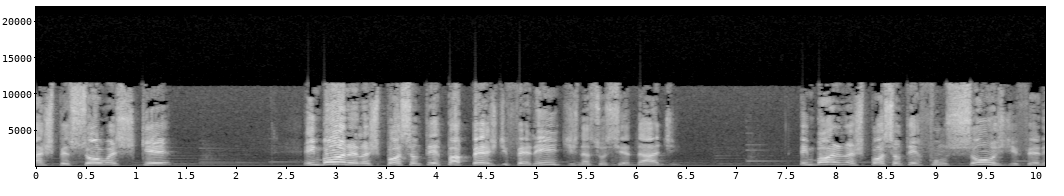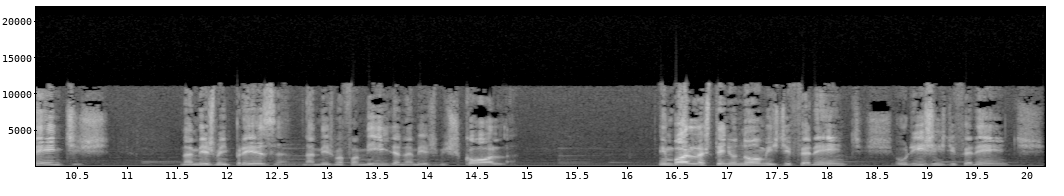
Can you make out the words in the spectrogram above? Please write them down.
as pessoas que, embora elas possam ter papéis diferentes na sociedade, embora elas possam ter funções diferentes na mesma empresa, na mesma família, na mesma escola, embora elas tenham nomes diferentes, origens diferentes,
